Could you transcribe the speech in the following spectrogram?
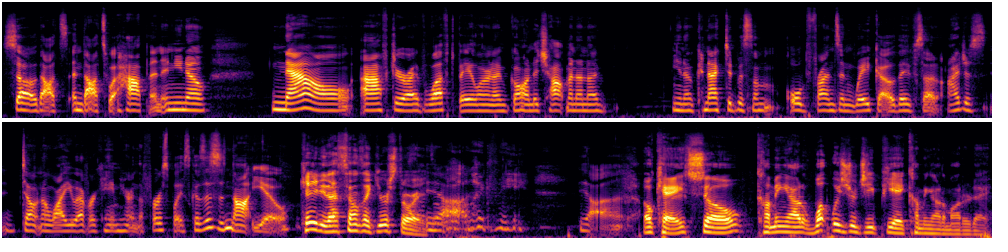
So that's and that's what happened. And you know, now after I've left Baylor and I've gone to Chapman and I've you know connected with some old friends in Waco, they've said, "I just don't know why you ever came here in the first place because this is not you." Katie, that sounds like your story. Yeah. like me. Yeah. Okay, so coming out, what was your GPA coming out of Mater Dei?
